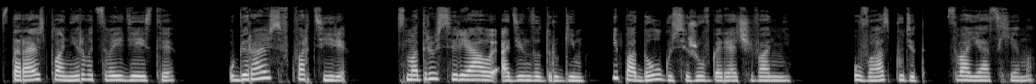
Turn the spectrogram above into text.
стараюсь планировать свои действия. Убираюсь в квартире, смотрю сериалы один за другим и подолгу сижу в горячей ванне. У вас будет своя схема.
